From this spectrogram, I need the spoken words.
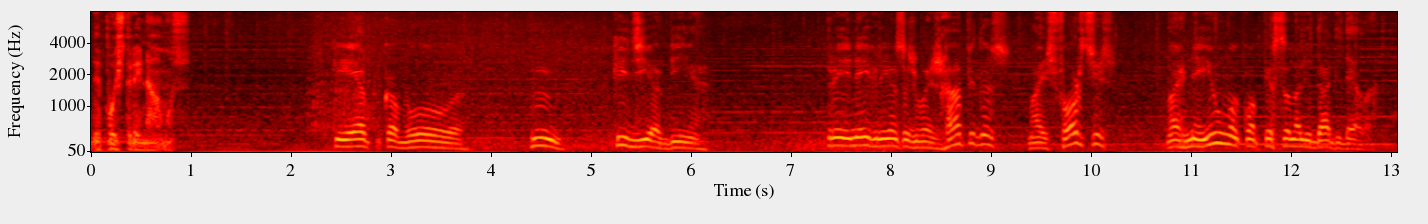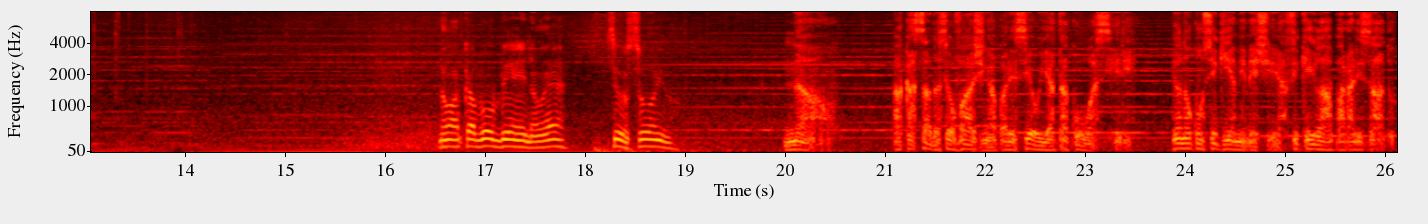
Depois treinamos. Que época boa. Hum, que diabinha. Treinei crianças mais rápidas, mais fortes, mas nenhuma com a personalidade dela. Não acabou bem, não é? Seu sonho. Não. A caçada selvagem apareceu e atacou a Siri. Eu não conseguia me mexer. Fiquei lá paralisado.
